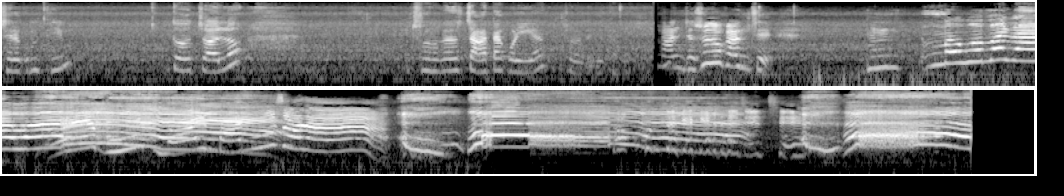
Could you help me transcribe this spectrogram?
সেরকম থিম তো চলো চাটা করিয়া দেখে থাকো কাঁদছে শুধু হুম, বাবা বাবা আরে ভূত নয়, মানুষ ওরা। তখন থেকে কেঁদে দিচ্ছে। তো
